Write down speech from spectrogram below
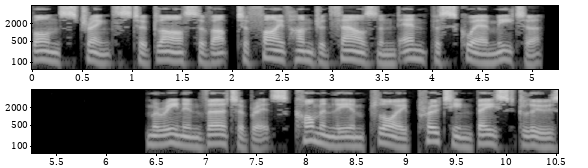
bond strengths to glass of up to 500,000 N per square meter. Marine invertebrates commonly employ protein-based glues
